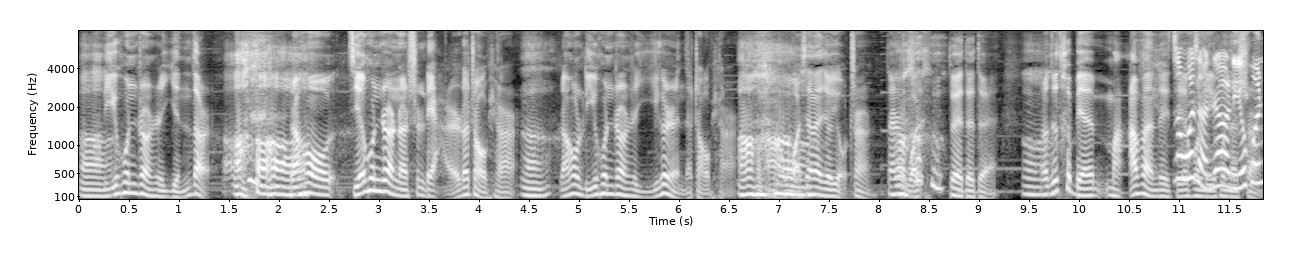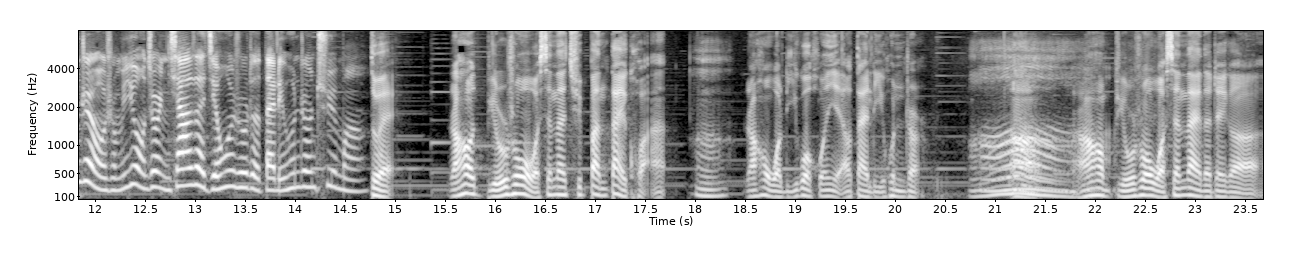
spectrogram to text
啊，离婚证是银字儿。哦，然后结婚证呢是俩人的照片儿，嗯然后离婚证是一个人的照片啊，我现在就有证，但是我 对对对，然后嗯就特别麻烦这结婚那我想知道离婚证有什么用？就是你下次在结婚的时候得带离婚证去吗？对，然后比如说我现在去办贷款，嗯。然后我离过婚也要带离婚证哦。啊，然后比如说我现在的这个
